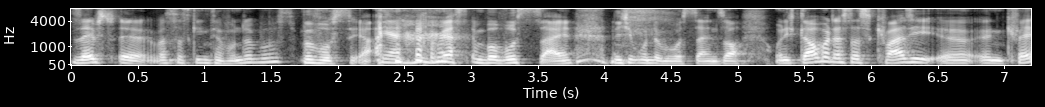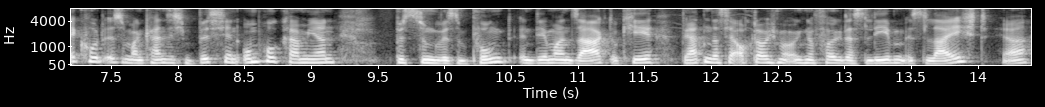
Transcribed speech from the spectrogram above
selbst, äh, was ist das Gegenteil von unterbewusst? Bewusst, ja. Ja. es im Bewusstsein, nicht im Unterbewusstsein. So, und ich glaube, dass das quasi äh, ein Quellcode ist und man kann sich ein bisschen umprogrammieren bis zu einem gewissen Punkt, indem man sagt, okay, wir hatten das ja auch, glaube ich, mal in irgendeiner Folge, das Leben ist leicht, ja.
